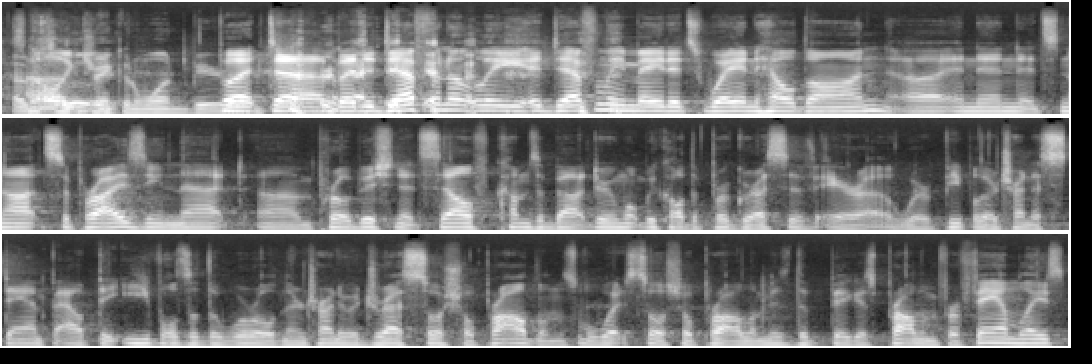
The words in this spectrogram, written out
It's not like drinking one beer. but uh, but it definitely it definitely made its way and held on. Uh, and then it's not surprising that um, prohibition itself comes about during what we call the progressive era, where people are trying to stamp out the evils of the world and they're trying to address social problems. Well, what social problem is the biggest problem for families?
